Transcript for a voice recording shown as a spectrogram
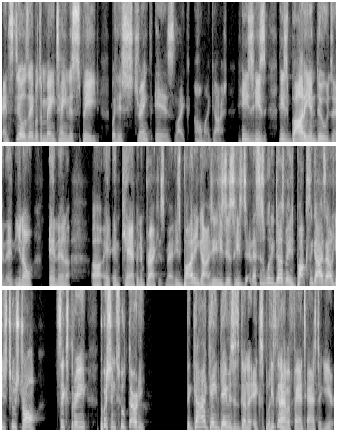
and still is able to maintain his speed. But his strength is like, oh my gosh, he's he's he's bodying dudes, and, and you know, and in uh, uh, in, in, camp and in practice, man. He's bodying guys. He, he's just he's that's just what he does, man. He's boxing guys out. He's too strong. Six three, pushing 230. The guy Gabe Davis is gonna explode. He's gonna have a fantastic year.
